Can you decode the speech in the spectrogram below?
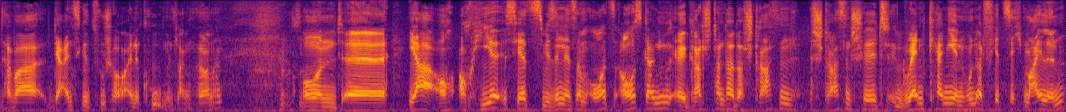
Da war der einzige Zuschauer eine Kuh mit langen Hörnern. Und äh, ja, auch, auch hier ist jetzt, wir sind jetzt am Ortsausgang, äh, gerade stand da das Straßen, Straßenschild Grand Canyon 140 Meilen.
